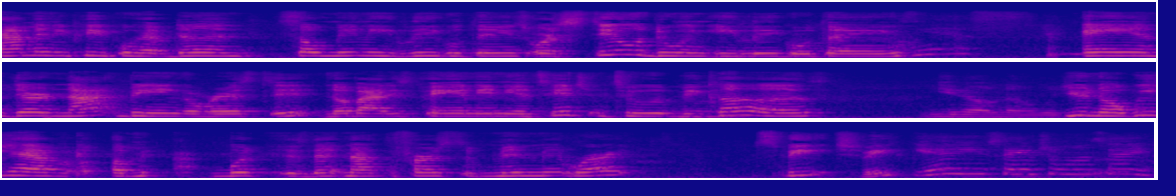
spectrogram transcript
How many people have done so many legal things or still doing illegal things Yes. and they're not being arrested? Nobody's paying any attention to it because You don't know what you know we have a, a- what is that not the First Amendment right? Speech. speak. Yeah, you say what you want to say.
